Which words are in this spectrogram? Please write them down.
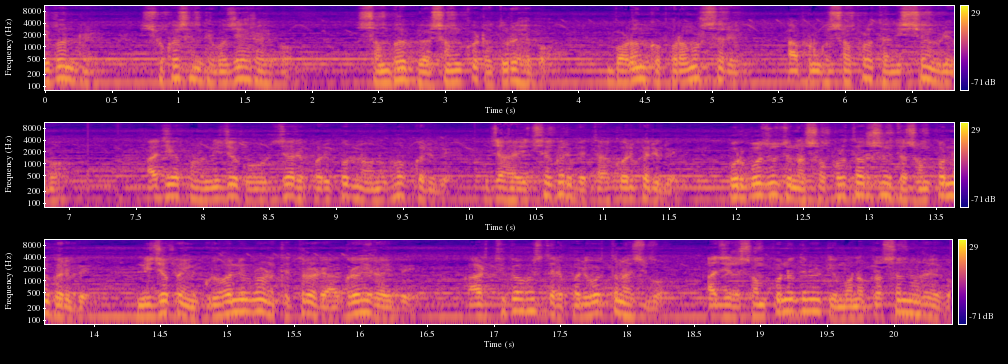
ଜୀବନରେ ସୁଖ ଶାନ୍ତି ବଜାୟ ରହିବ ସମ୍ଭାବ୍ୟ ସଙ୍କଟ ଦୂର ହେବ। ବଡ଼ଙ୍କ ପରାମର୍ଶରେ ଆପଣଙ୍କୁ ସଫଳତା ନିଶ୍ଚୟ ମିଳିବ। ଆଜି ଆପଣ ନିଜକୁ ଉର୍ଜାରେ ପରିପୂର୍ଣ୍ଣ ଅନୁଭବ କରିବେ ଯାହା ଇଚ୍ଛା କରିବେ ତାହା କରିପାରିବେ। ପୂର୍ବ ଯୋଜନା ସଫଳତାର ସହିତ ସମ୍ପନ୍ନ କରିବେ ନିଜ ପାଇଁ ଗୃହ ନିର୍ମାଣ କ୍ଷେତ୍ରରେ ଆଗ୍ରହୀ ରହିବେ। ଆର୍ଥିକ ଅବସ୍ଥାରେ ପରିବର୍ତ୍ତନ ଆସିବ ଆଜିର ସମ୍ପୂର୍ଣ୍ଣ ଦିନଟି ମନ ପ୍ରସନ୍ନ ରହିବ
